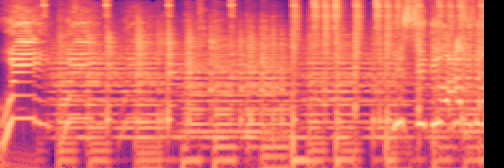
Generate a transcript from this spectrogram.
وي وي, وي. الاستوديو عبده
